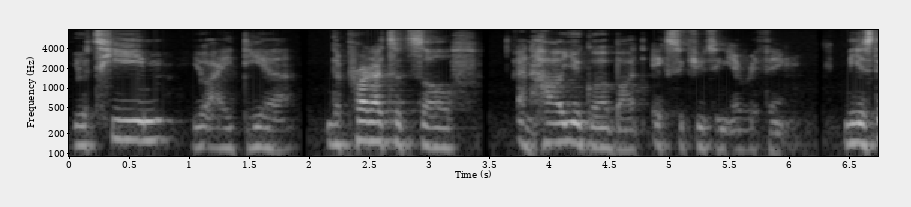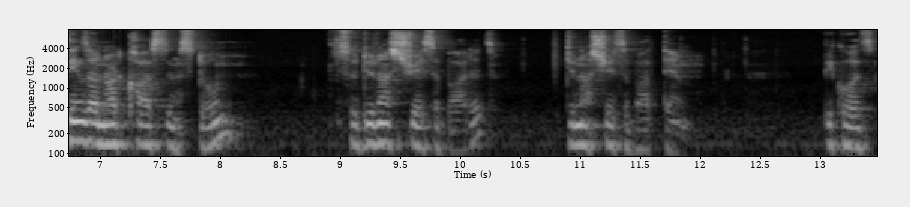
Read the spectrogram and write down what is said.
Your team, your idea, the product itself, and how you go about executing everything. These things are not cast in stone. So do not stress about it. Do not stress about them. Because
